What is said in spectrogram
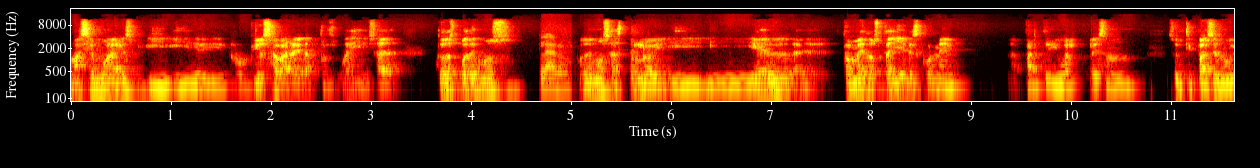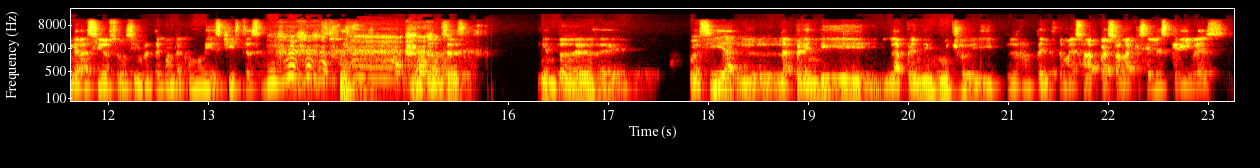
no hacía murales y, rompió esa barrera, pues güey, o sea, todos podemos, claro. podemos hacerlo y, y él, eh, tomé dos talleres con él, aparte igual es un, es un tipazo, es muy gracioso, siempre te cuenta como 10 chistes. entonces, entonces eh, pues sí, la aprendí, la aprendí mucho y de repente también es una persona que si le escribes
